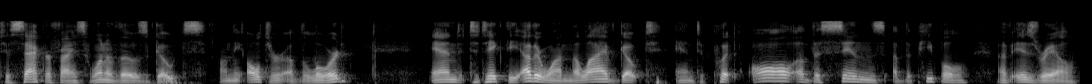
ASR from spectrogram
to sacrifice one of those goats on the altar of the Lord, and to take the other one, the live goat, and to put all of the sins of the people of Israel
